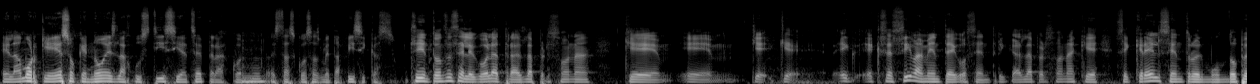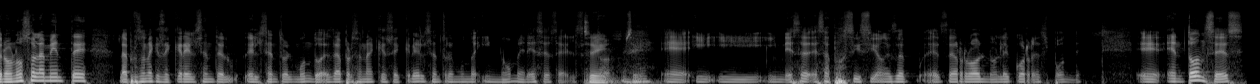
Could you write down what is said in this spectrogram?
el amor, qué es o qué no es la justicia, etcétera, con estas cosas metafísicas. Sí, entonces el ególatra es la persona que, eh, que, que e- excesivamente egocéntrica, es la persona que se cree el centro del mundo, pero no solamente la persona que se cree el centro, el centro del mundo, es la persona que se cree el centro del mundo y no merece ser el centro. sí. Eh, y y- esa posición, ese, ese rol no le corresponde. Eh, entonces,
